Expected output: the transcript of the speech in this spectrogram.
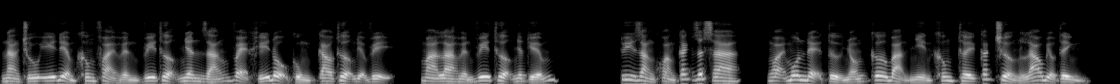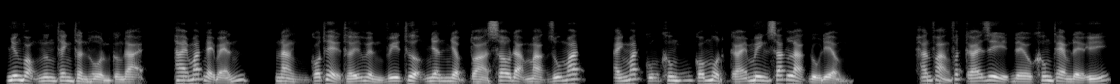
nàng chú ý điểm không phải huyền vi thượng nhân dáng vẻ khí độ cùng cao thượng địa vị, mà là huyền vi thượng nhân kiếm. Tuy rằng khoảng cách rất xa, ngoại môn đệ tử nhóm cơ bản nhìn không thấy các trưởng lão biểu tình, nhưng vọng ngưng thanh thần hồn cường đại, hai mắt nhạy bén, nàng có thể thấy huyền vi thượng nhân nhập tòa sau đạm mạc rũ mắt, ánh mắt cũng không có một cái minh sắc lạc đủ điểm. Hắn phảng phất cái gì đều không thèm để ý,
